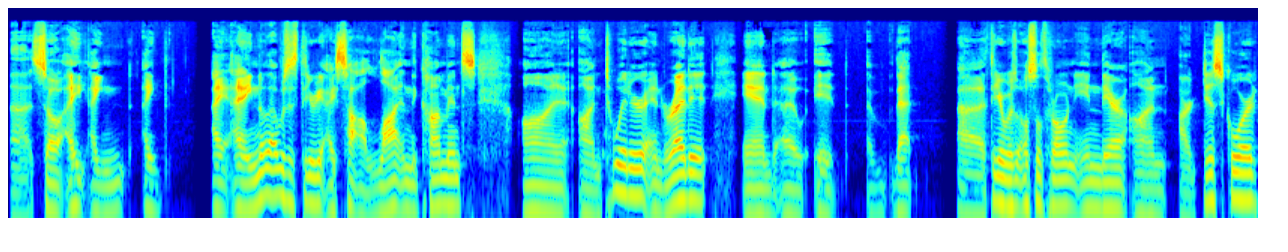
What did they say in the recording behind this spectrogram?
Uh, so I I I I, I know that was his theory. I saw a lot in the comments on on Twitter and Reddit, and uh, it uh, that uh, theory was also thrown in there on our Discord.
